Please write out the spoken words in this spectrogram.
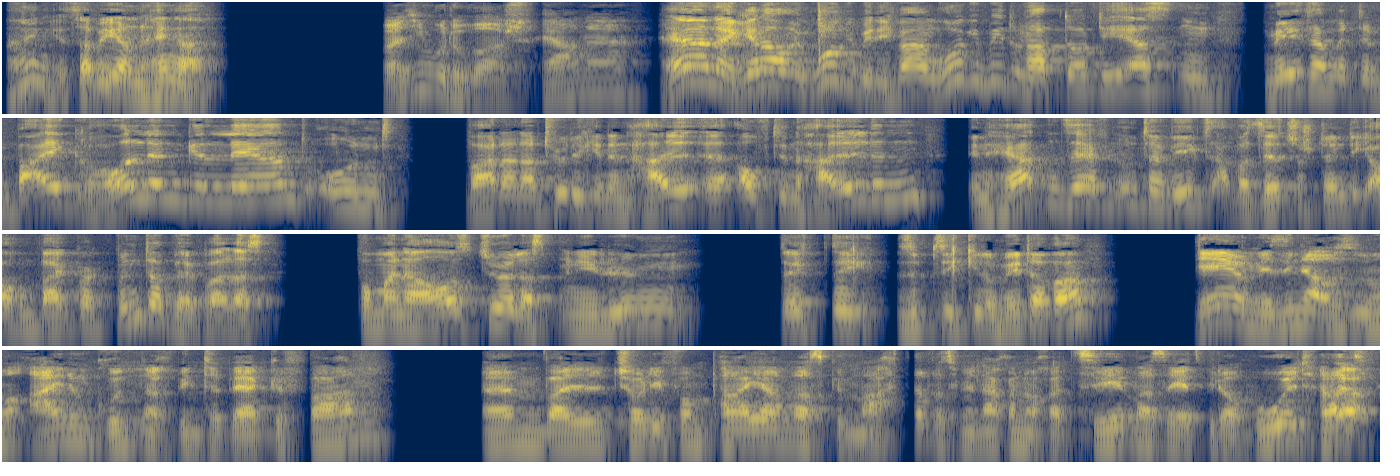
Nein, jetzt habe ich ja einen Hänger. Weiß nicht, wo du warst. Herne? Herne, genau, im Ruhrgebiet. Ich war im Ruhrgebiet und habe dort die ersten Meter mit dem Bike rollen gelernt und war dann natürlich in den Hall, äh, auf den Halden in Herten sehr viel unterwegs, aber selbstverständlich auch im Bikepark Winterberg, weil das von meiner Haustür, lasst mich nicht lügen, 60, 70 Kilometer war. Ja, ja, und wir sind ja aus nur einem Grund nach Winterberg gefahren, ähm, weil Jolly vor ein paar Jahren was gemacht hat, was wir nachher noch erzählen, was er jetzt wiederholt hat Ja.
